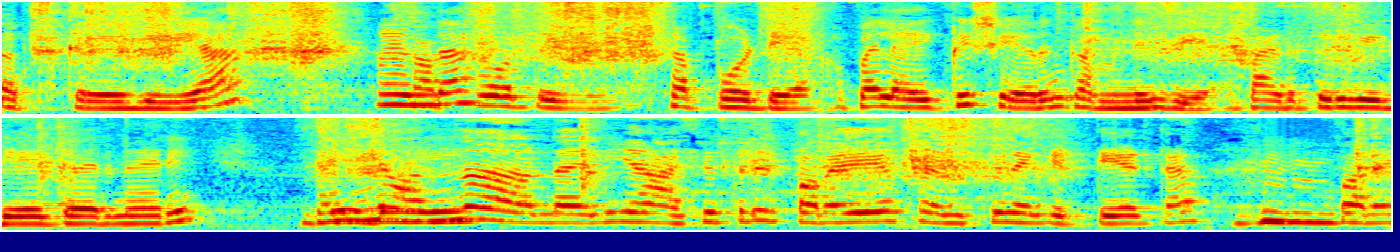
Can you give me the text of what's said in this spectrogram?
സബ്സ്ക്രൈബ് ചെയ്യുക. എന്താ? സപ്പോർട്ട് ചെയ്യും സപ്പോർട്ട് ചെയ്യുക. അപ്പോൾ ലൈക്ക് ഷെയറും കമന്റും ചെയ്യുക. അപ്പോൾ അടുത്തൊരു വീഡിയോ ആയിട്ട് വരുന്നവര് ഒന്നാണ് എനിക്ക് ആശുപത്രി കൊറേ ഫ്രണ്ട്സിനെ കിട്ടിയിട്ട് കൊറേ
